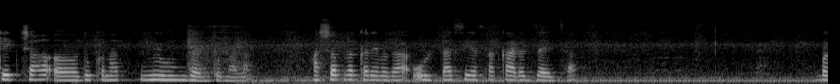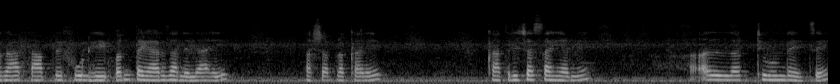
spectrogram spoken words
केकच्या दुकानात मिळून जाईल तुम्हाला. अशा प्रकारे बघा उलटा सी असा काढत जायचा. बघा आता आपले फूल हे पण तयार झालेले आहे. अशा प्रकारे कात्रीच्या साह्याने अलग ठेवून द्यायचे.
